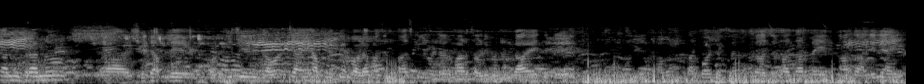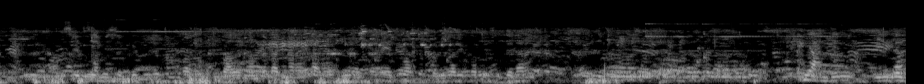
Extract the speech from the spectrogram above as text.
नमस्कार मित्रांनो. अ, शेट आपले ओळखीचे जवळचे आहे आपले पीर वाड्यापासून पाच किलोमीटर मार चौडी म्हणून गाव आहे. तिथे आपण पाहू शकता. राजू बाजारला हे आज आलेले आहे. शेटचं आम्ही सेपरेटमध्ये पण बा- नंतर टाकणार आहे. टाकणार याच्यावर थोडीफार इन्फॉर्मेशन देणार आहे. हे आणते इंग्रज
